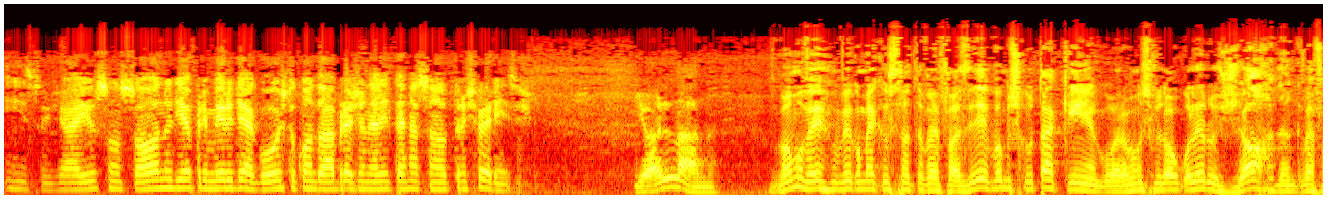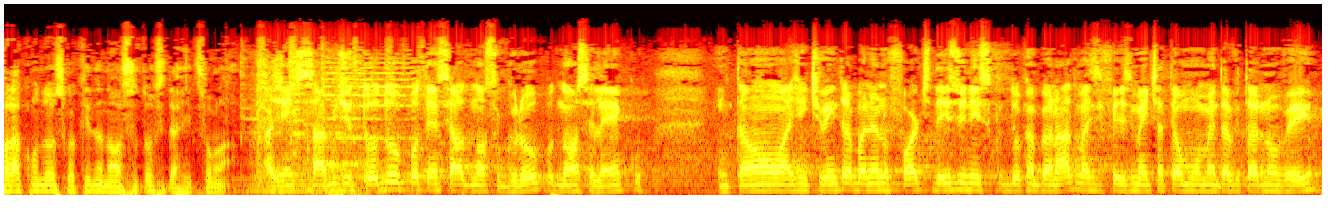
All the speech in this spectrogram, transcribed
Isso, Jailson só no dia 1 de agosto, quando abre a janela internacional de transferências. E olha lá, né? Vamos ver, vamos ver como é que o Santa vai fazer. Vamos escutar quem agora? Vamos escutar o goleiro Jordan, que vai falar conosco aqui na nossa torcida Hits. Vamos lá. A gente sabe de todo o potencial do nosso grupo, do nosso elenco. Então a gente vem trabalhando forte desde o início do campeonato, mas infelizmente até o momento a vitória não veio.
